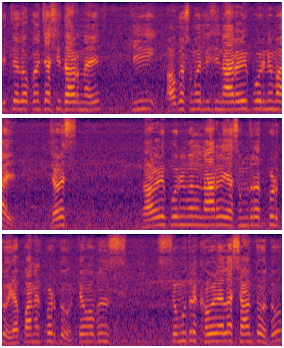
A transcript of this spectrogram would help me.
इथल्या लोकांची अशी धारणा आहे की ऑगस्टमधली जी नारळी पौर्णिमा आहे ज्यावेळेस नारळी पौर्णिमेला नारळ या समुद्रात पडतो ह्या पाण्यात पडतो तेव्हापासून समुद्र खवळ्याला शांत होतो.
